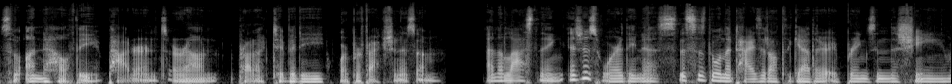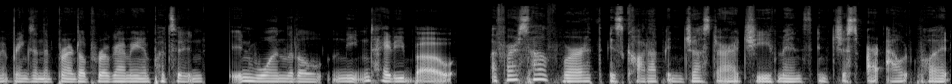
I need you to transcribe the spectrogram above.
some unhealthy patterns around productivity or perfectionism. And the last thing is just worthiness. This is the one that ties it all together. It brings in the shame, it brings in the parental programming and puts it in, in one little neat and tidy bow if our self worth is caught up in just our achievements and just our output,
